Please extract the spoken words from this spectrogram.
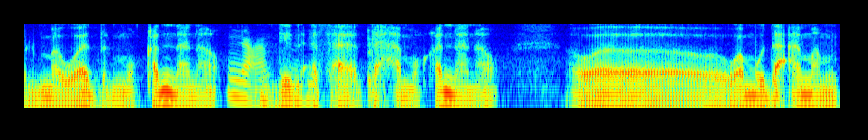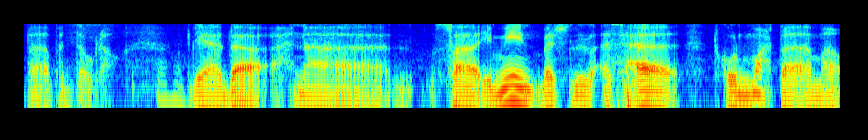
المواد المقننة نعم. دي الاسعار تاعها مقننه ومدعمة من طرف الدولة. لهذا إحنا صائمين باش الأسعار تكون محترمة.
